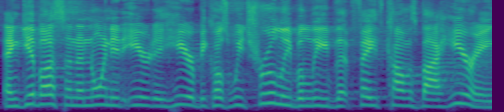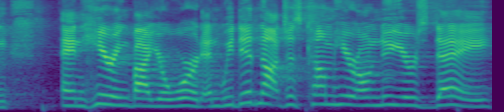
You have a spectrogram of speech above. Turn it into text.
And give us an anointed ear to hear because we truly believe that faith comes by hearing and hearing by your word. And we did not just come here on New Year's Day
